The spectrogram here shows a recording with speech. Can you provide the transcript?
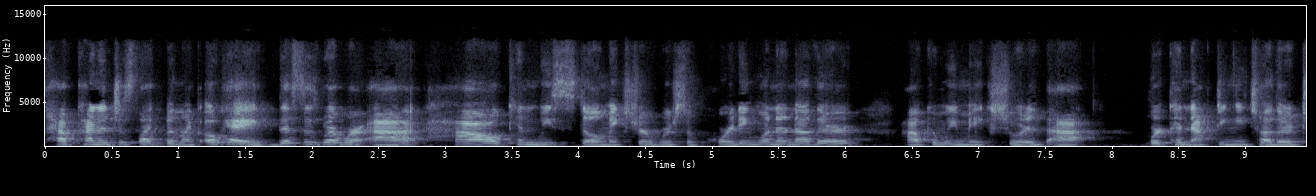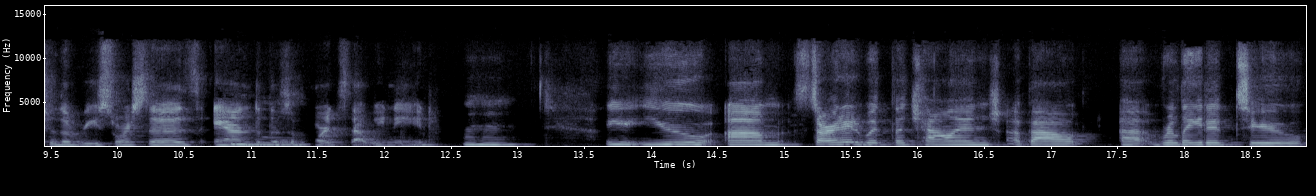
have kind of just like been like okay this is where we're at how can we still make sure we're supporting one another how can we make sure that we're connecting each other to the resources and mm-hmm. the supports that we need mm-hmm. you, you um, started with the challenge about uh, related to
